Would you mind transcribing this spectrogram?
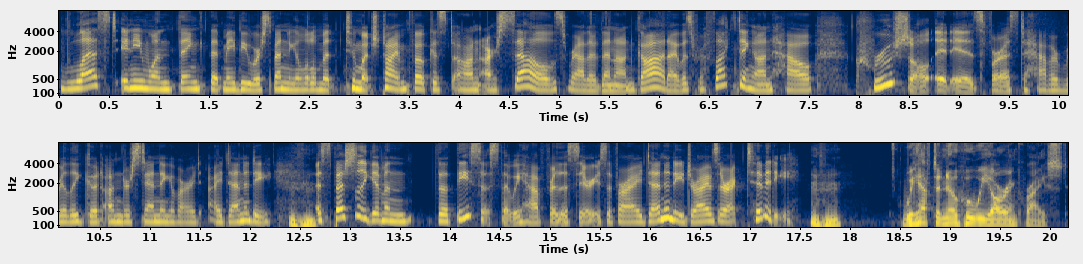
lest anyone think that maybe we're spending a little bit too much time focused on ourselves rather than on God. I was reflecting on how crucial it is for us to have a really good understanding of our identity, especially given the thesis that we have for this series. If our identity drives our activity, mm-hmm. We have to know who we are in Christ.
